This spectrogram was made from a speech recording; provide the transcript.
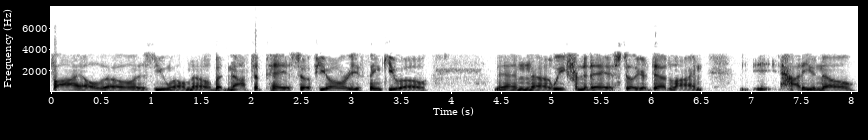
file, though, as you well know, but not to pay. So if you owe or you think you owe, then a week from today is still your deadline. How do you know?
